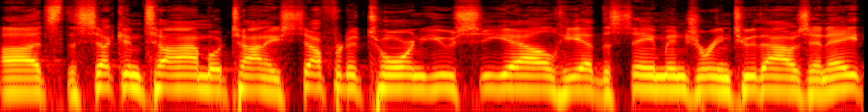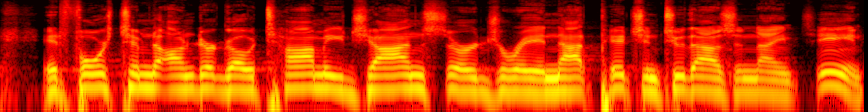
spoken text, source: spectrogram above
Uh, it's the second time Ohtani suffered a torn UCL. He had the same injury in 2008. It forced him to undergo Tommy John surgery and not pitch in 2019.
